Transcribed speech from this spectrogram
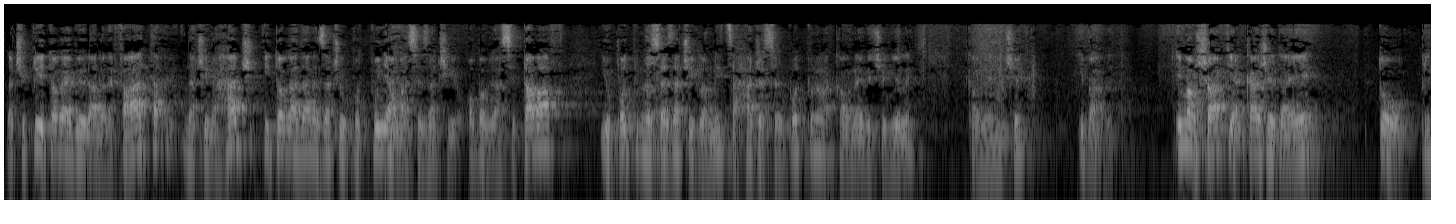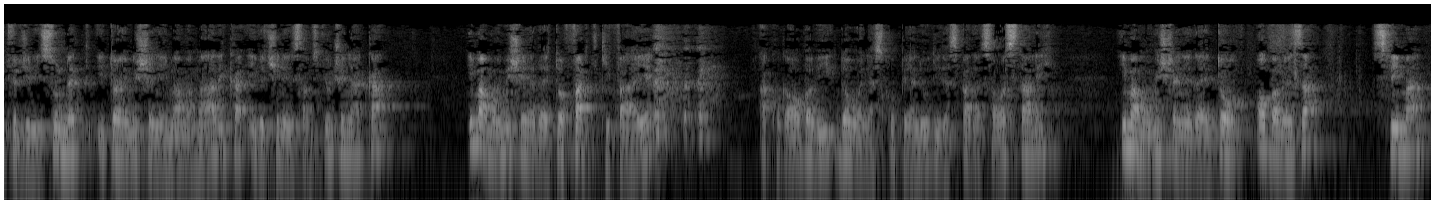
Znači prije toga je bio dan refata, znači na hađ i toga dana znači upotpunjava se, znači obavlja se tavaf i upotpunjava se, znači glavnica hađa se upotpunila kao najvećeg ili kao najvećeg ibadeta. Imam Šafija kaže da je to pritvrđeni sunnet i to je mišljenje imama Malika i većine islamskih učenjaka. Imamo i mišljenje da je to fard kifaje, ako ga obavi dovoljna skupina ljudi da spada sa ostalih. Imamo mišljenje da je to obaveza svima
